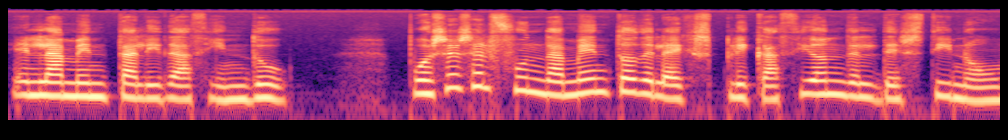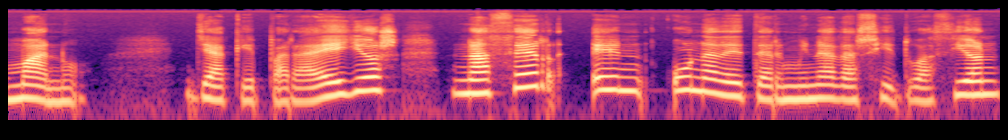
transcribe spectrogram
en la mentalidad hindú, pues es el fundamento de la explicación del destino humano, ya que para ellos nacer en una determinada situación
